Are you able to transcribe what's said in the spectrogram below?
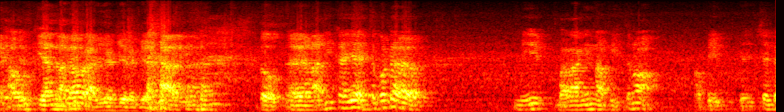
කවුරු කියන්නද? අයියා කියලා කියන්නේ. ඔව් නදීක අයියා එතකොට මේ බලමින් අපි හිතනවා අපේ ප්‍රේක්ෂක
